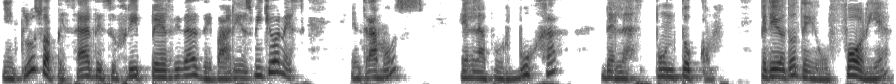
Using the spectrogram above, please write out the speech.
incluso a pesar de sufrir pérdidas de varios millones. Entramos en la burbuja de las .com periodo de euforia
